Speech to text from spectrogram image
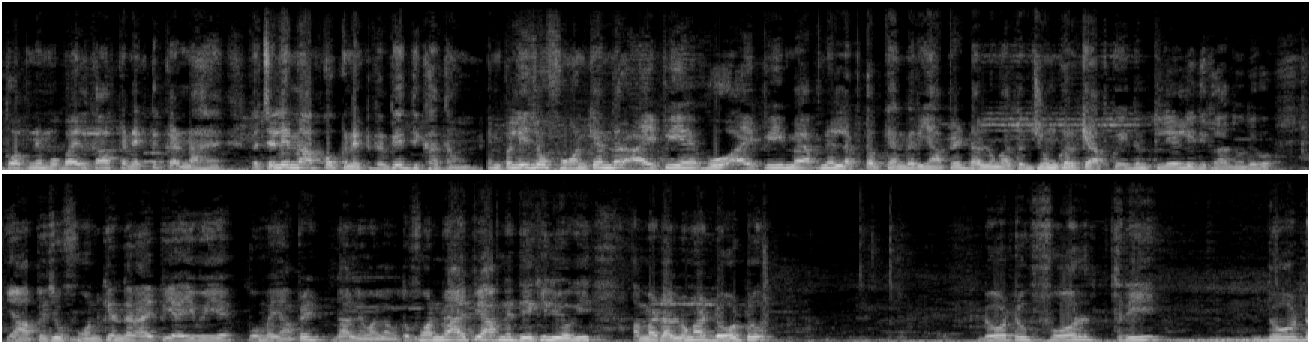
तो अपने मोबाइल का कनेक्ट करना है। तो चलिए मैं आपको कनेक्ट करके दिखाता हूँ। सिंपली जो फ़ोन के अंदर आईपी है, वो आईपी मैं अपने लैपटॉप के अंदर यहाँ पे डालूँगा। तो जूम करके आपको एकदम क्लियरली दिखा दूँ। देखो, यहाँ पे जो फ़ोन के अंदर आईपी आई हुई है, वो मैं यहाँ पे डालने वाला हूँ। तो फ़ोन में आईपी आपने देख ली होगी। अब मैं डालूँगा dot dot four three dot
